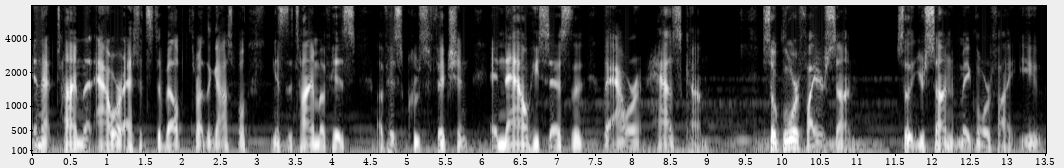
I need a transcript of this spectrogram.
in that time, that hour, as it's developed throughout the gospel, is the time of his of his crucifixion, and now he says that the hour has come. So glorify your Son so that your Son may glorify you.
